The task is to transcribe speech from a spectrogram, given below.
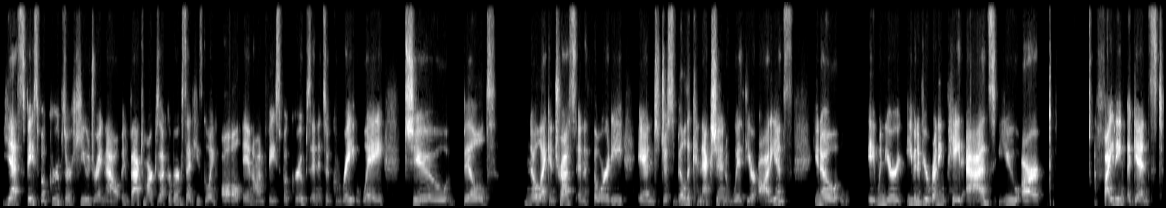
Yes, Facebook groups are huge right now. In fact, Mark Zuckerberg said he's going all in on Facebook groups, and it's a great way to build know, like, and trust and authority and just build a connection with your audience. You know, it, when you're, even if you're running paid ads, you are fighting against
